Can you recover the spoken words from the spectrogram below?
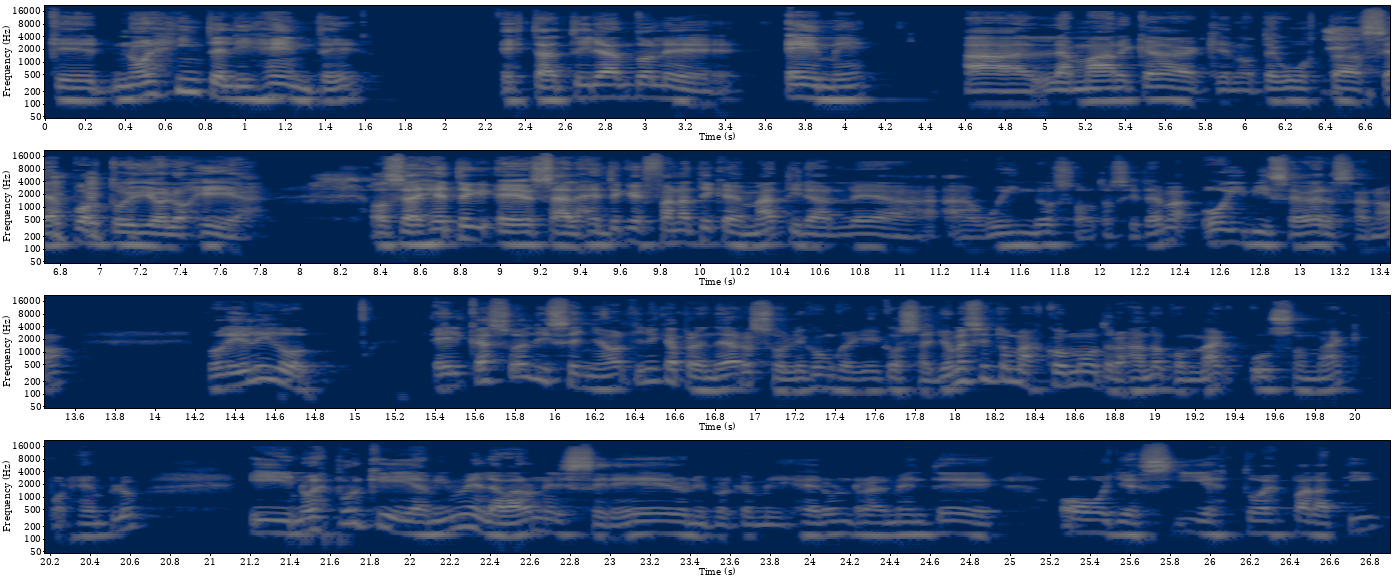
que no es inteligente estar tirándole M a la marca que no te gusta, sea por tu ideología. O sea, hay gente, eh, o sea, la gente que es fanática de Mac tirarle a, a Windows o otro sistema, o y viceversa, ¿no? Porque yo le digo, el caso del diseñador tiene que aprender a resolver con cualquier cosa. Yo me siento más cómodo trabajando con Mac, uso Mac, por ejemplo, y no es porque a mí me lavaron el cerebro ni porque me dijeron realmente, oye, sí, esto es para ti.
